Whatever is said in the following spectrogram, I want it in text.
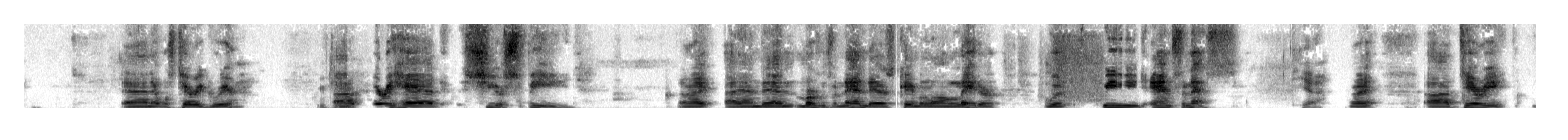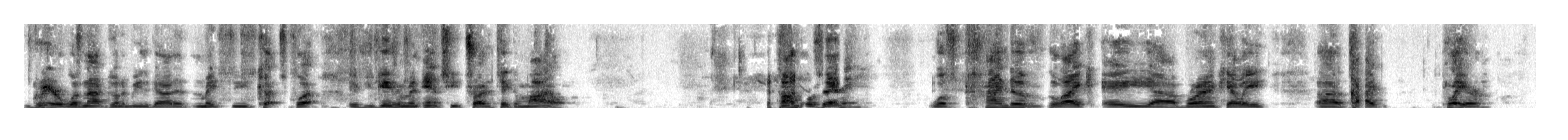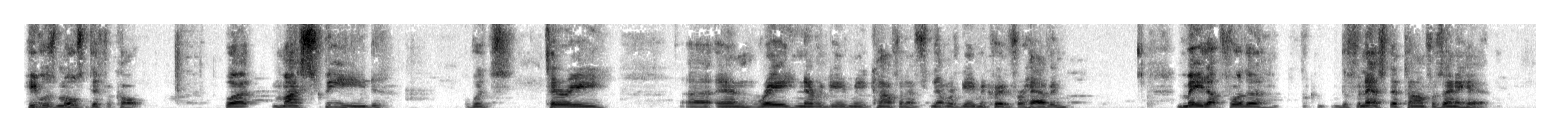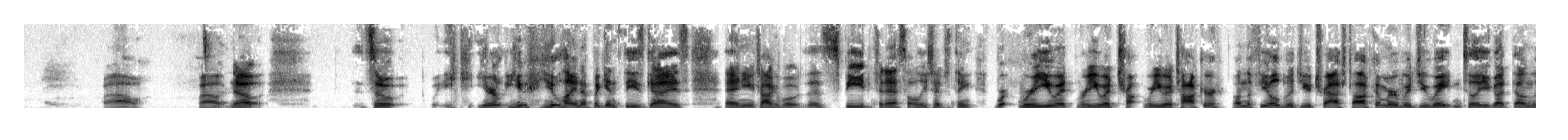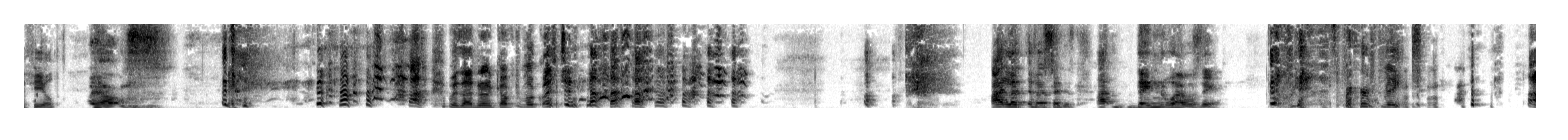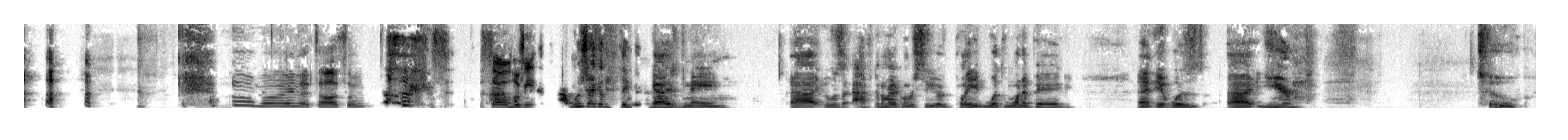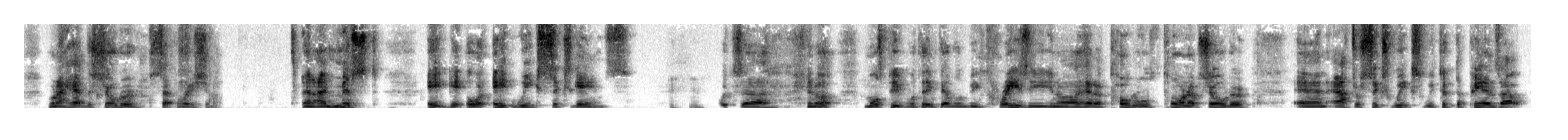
and it was Terry Greer Mhm. Uh, Terry had sheer speed. All right. And then Mervyn Fernandez came along later with speed and finesse. yeah. Right. Uh, Terry Greer was not going to be the guy that makes the cuts, but if you gave him an inch, he'd try to take a mile. Tom Forzani was kind of like a uh, Brian Kelly uh, type player. He was most difficult, but my speed, which Terry uh, and Ray never gave me confidence, never gave me credit for having, made up for the the finesse that Tom Forzani had. Wow. Wow. Now, so you're you you line up against these guys and you talk about the speed, finesse, all these types of things. Were, were you a were you a tra- were you a talker on the field? Would you trash talk them, or would you wait until you got down the field? Well, Was that an uncomfortable question? I let let's say this: I, they knew I was there. okay, that's perfect. oh my, that's awesome. So I I was- mean, I wish I could think of the guy's name. Uh, it was an African American receiver played with Winnipeg, and it was uh, year two when I had the shoulder separation, and I missed eight ga- or eight weeks, six games, Mhm. which uh, you know most people think that would be crazy. You know, I had a total torn up shoulder, and after six weeks, we took the pins out.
